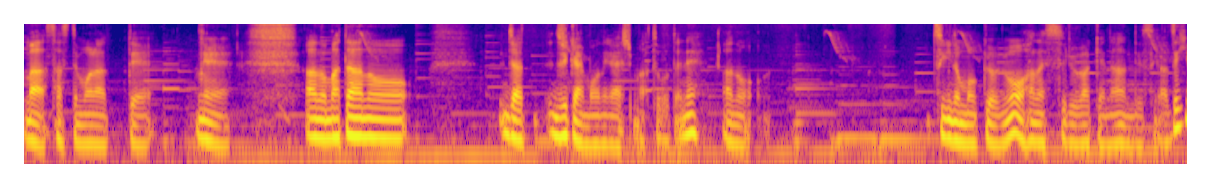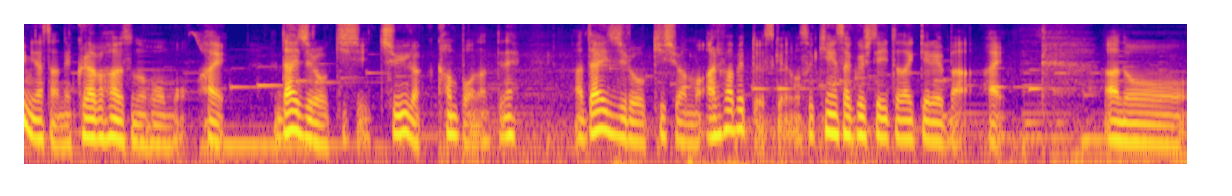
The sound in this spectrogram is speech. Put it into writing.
まあ、させてもらってねあのまたあのじゃあ次回もお願いしますということでねあの次の木曜日もお話しするわけなんですがぜひ皆さんねクラブハウスの方もはい大二郎騎士中医学漢方なんてね。あ大二郎騎士はもうアルファベットですけれどもそれ検索していただければはい。あの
